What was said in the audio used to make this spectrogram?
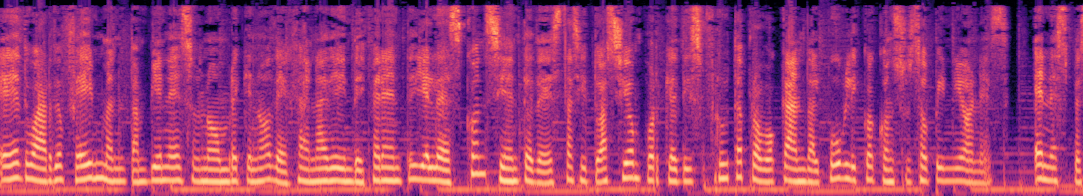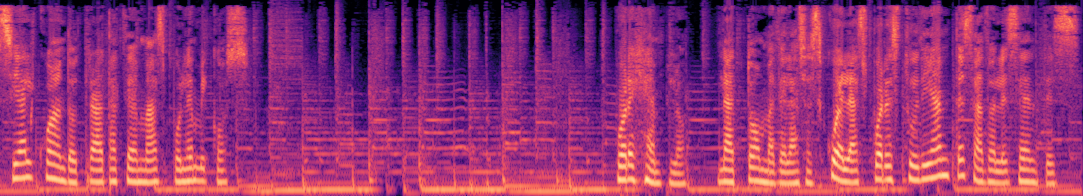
Eduardo Feynman también es un hombre que no deja a nadie indiferente y él es consciente de esta situación porque disfruta provocando al público con sus opiniones, en especial cuando trata temas polémicos. Por ejemplo, la toma de las escuelas por estudiantes adolescentes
